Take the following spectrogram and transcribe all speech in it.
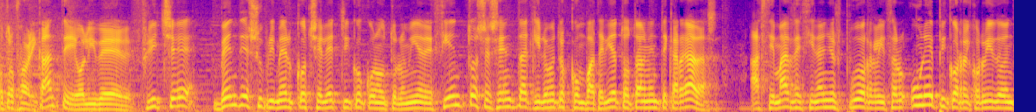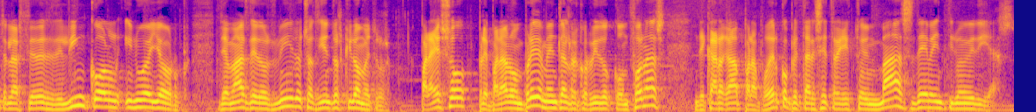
Otro fabricante, Oliver Friche, vende su primer coche eléctrico con autonomía de 160 kilómetros con batería totalmente cargadas. Hace más de 100 años pudo realizar un épico recorrido entre las ciudades de Lincoln y Nueva York, de más de 2.800 kilómetros. Para eso, prepararon previamente el recorrido con zonas de carga para poder completar ese trayecto en más de 29 días.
